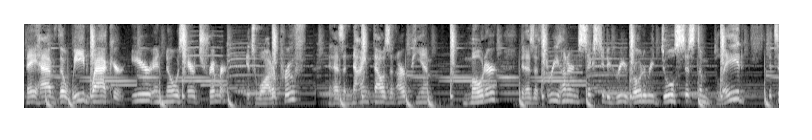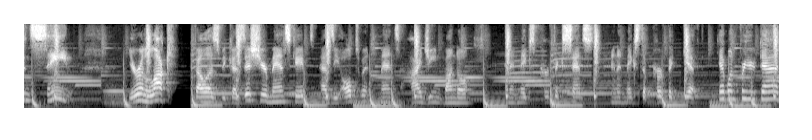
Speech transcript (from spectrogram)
They have the Weed Whacker ear and nose hair trimmer. It's waterproof. It has a 9,000 RPM motor. It has a 360 degree rotary dual system blade. It's insane. You're in luck, fellas, because this year Manscaped has the ultimate men's hygiene bundle and it makes perfect sense and it makes the perfect gift. Get one for your dad,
